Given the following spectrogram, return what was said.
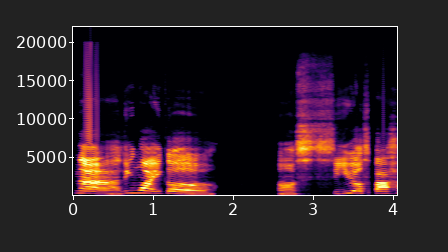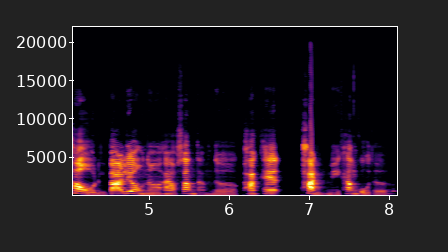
那另外一个，呃，十一月二十八号礼拜六呢，还有上档的 Pocket，怕你没看过的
